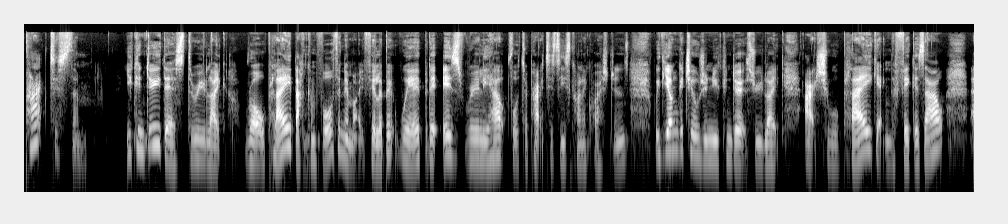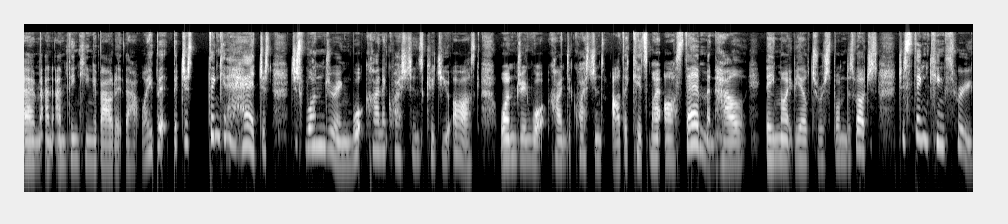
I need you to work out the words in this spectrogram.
practice them. You can do this through like role play back and forth, and it might feel a bit weird, but it is really helpful to practice these kind of questions. With younger children, you can do it through like actual play, getting the figures out, um, and and thinking about it that way. But but just thinking ahead, just just wondering what kind of questions could you ask, wondering what kind of questions other kids might ask them, and how they might be able to respond as well. Just just thinking through.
